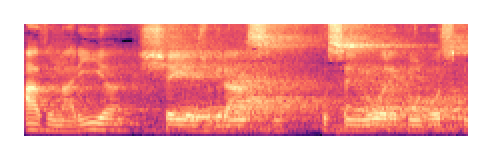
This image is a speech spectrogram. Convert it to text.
Ave Maria, cheia de graça, o Senhor é convosco.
